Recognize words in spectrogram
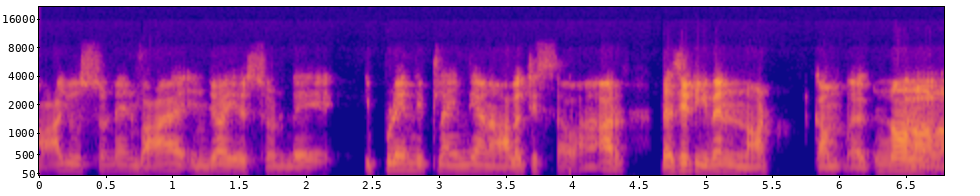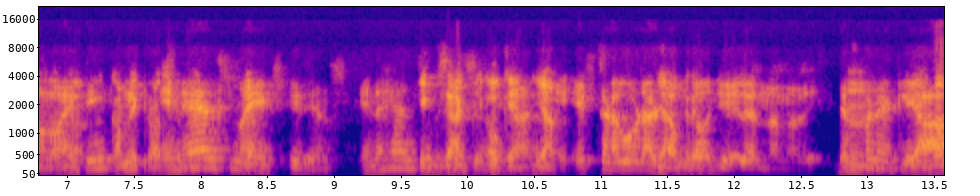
బాగా చూస్తుండే నేను బాగా ఎంజాయ్ చేస్తుండే ఇప్పుడేంది ఇట్లా అయింది అని ఆలోచిస్తావా? Or does it even not come no no no I think come across enhance my experience enhance Exactly. Okay. Yeah. ఎక్కడ కూడా Yeah, డబ్. డౌన్ చేయలేదు అన్నది డెఫినెట్లీ Yeah, ఆ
